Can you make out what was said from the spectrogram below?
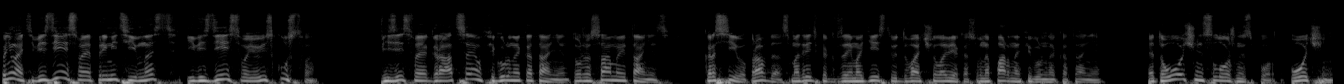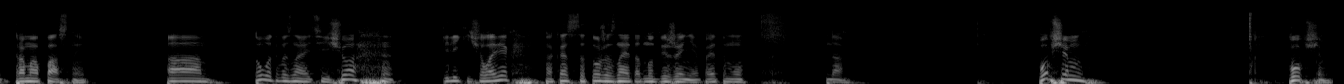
Понимаете, везде есть своя примитивность и везде есть свое искусство. Везде своя грация, фигурное катание. То же самое и танец. Красиво, правда? Смотреть, как взаимодействуют два человека, особенно парное фигурное катание. Это очень сложный спорт, очень травмоопасный. А, ну вот вы знаете еще, великий человек, оказывается, тоже знает одно движение, поэтому, да. В общем, в общем,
